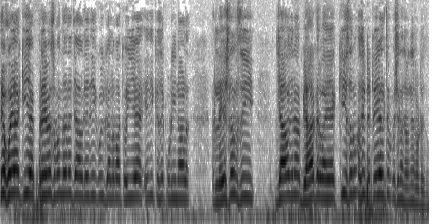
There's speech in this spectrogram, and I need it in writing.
ਇਹ ਹੋਇਆ ਕੀ ਹੈ? ਪ੍ਰੇਮ ਸੰਬੰਧਾਂ ਦੇ ਚੱਲਦੇ ਦੀ ਕੋਈ ਗੱਲਬਾਤ ਹੋਈ ਹੈ? ਇਹਦੀ ਕਿਸੇ ਕੁੜੀ ਨਾਲ ਰਿਲੇਸ਼ਨ ਸੀ ਜਾਂ ਉਹਦੇ ਨਾਲ ਵਿਆਹ ਕਰਵਾਇਆ ਹੈ? ਕੀ ਸਾਨੂੰ ਅਸੀਂ ਡਿਟੇਲ ਚ ਪੁੱਛਣਾ ਚਾਹੁੰਦੇ ਹਾਂ ਤੁਹਾਡੇ ਤੋਂ?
